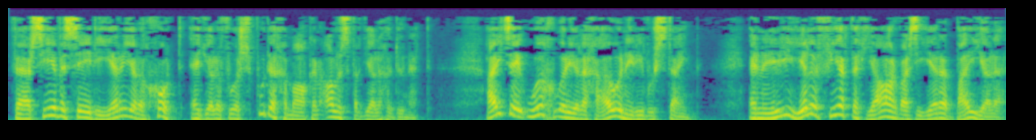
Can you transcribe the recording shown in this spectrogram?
Vers 7 sê die Here julle God het julle voorspoedig gemaak in alles wat julle gedoen het. Hy het sy oog oor julle gehou in hierdie woestyn. En in hierdie hele 40 jaar was die Here by julle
